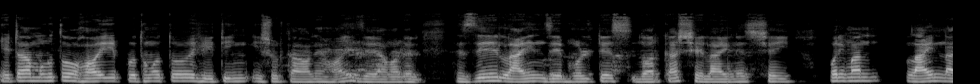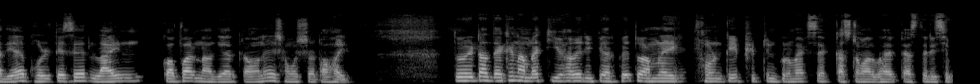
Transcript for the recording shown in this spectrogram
এটা মূলত হয়, প্রথমত হিটিং ইস্যুর কারণে হয় যে আমাদের যে লাইন যে ভোল্টেজ দরকার, সে লাইনের সেই পরিমাণ লাইন না দেওয়া ভোল্টেজের লাইন কপার না দেওয়ার কারণে সমস্যাটা হয়। তো এটা দেখেন আমরা কীভাবে রিপেয়ার করি। তো আমরা এই ফোনটি ফিফটিন প্রো ম্যাক্স এক কাস্টমার ভাইয়ের কাছ থেকে রিসিভ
